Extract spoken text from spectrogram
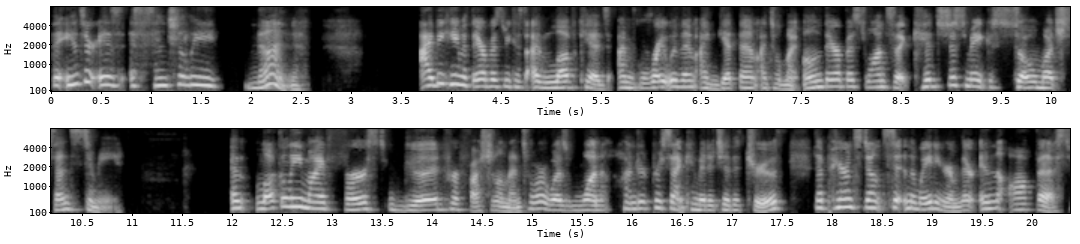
The answer is essentially none. I became a therapist because I love kids. I'm great with them. I get them. I told my own therapist once that kids just make so much sense to me. And luckily, my first good professional mentor was 100% committed to the truth that parents don't sit in the waiting room, they're in the office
